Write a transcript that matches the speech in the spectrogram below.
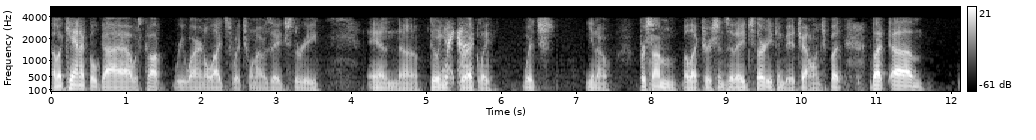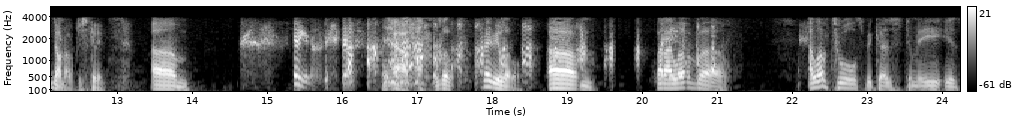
a mechanical guy. I was caught rewiring a light switch when I was age three, and uh, doing oh it correctly, God. which you know for some electricians at age 30 can be a challenge. But but um, no, no, just kidding. Um, no, you're not. yeah, a little, maybe a little. Um, but I love uh I love tools because to me it's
